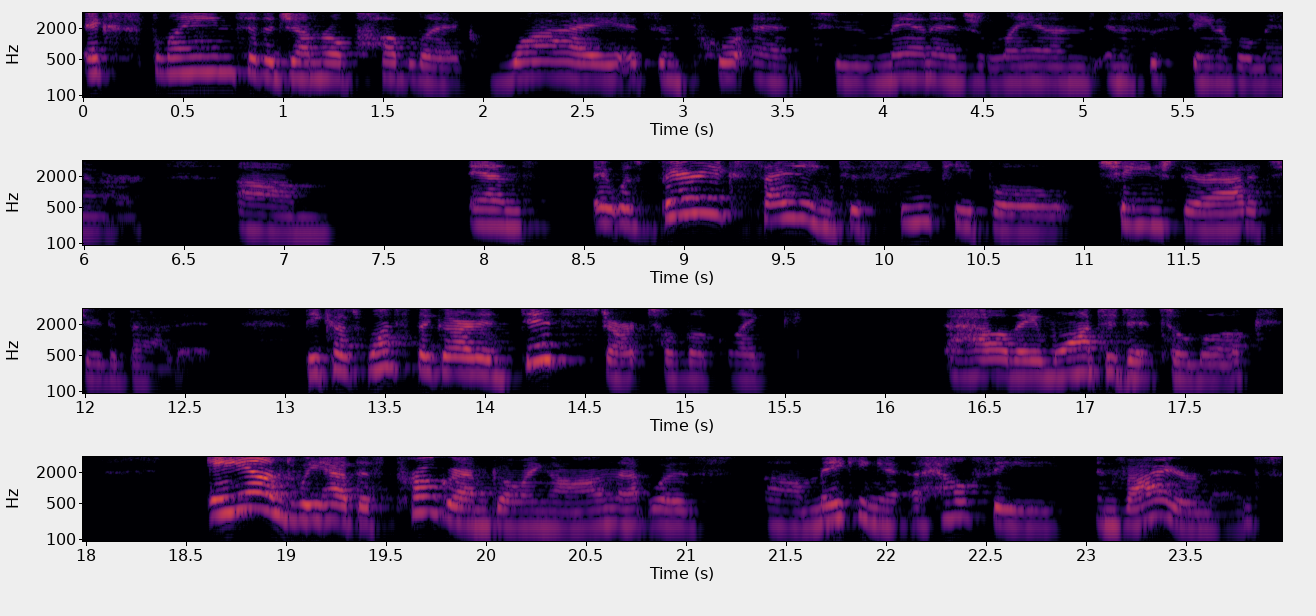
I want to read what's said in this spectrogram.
explain to the general public why it's important to manage land in a sustainable manner. Um, and it was very exciting to see people change their attitude about it. Because once the garden did start to look like how they wanted it to look and we had this program going on that was um, making it a healthy environment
